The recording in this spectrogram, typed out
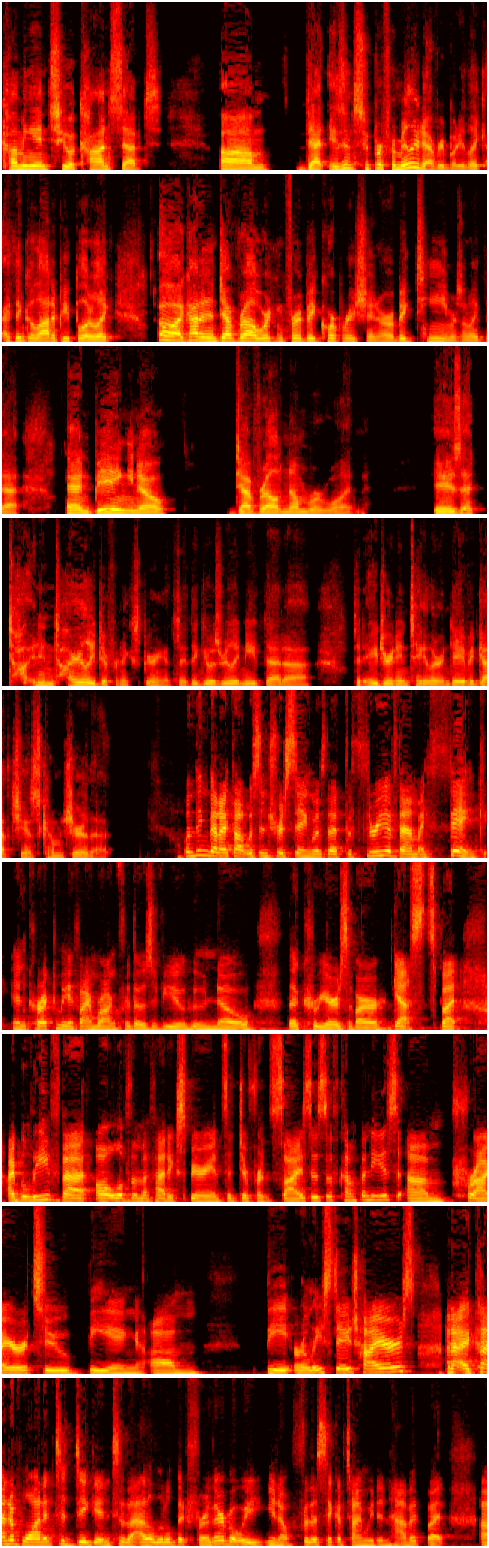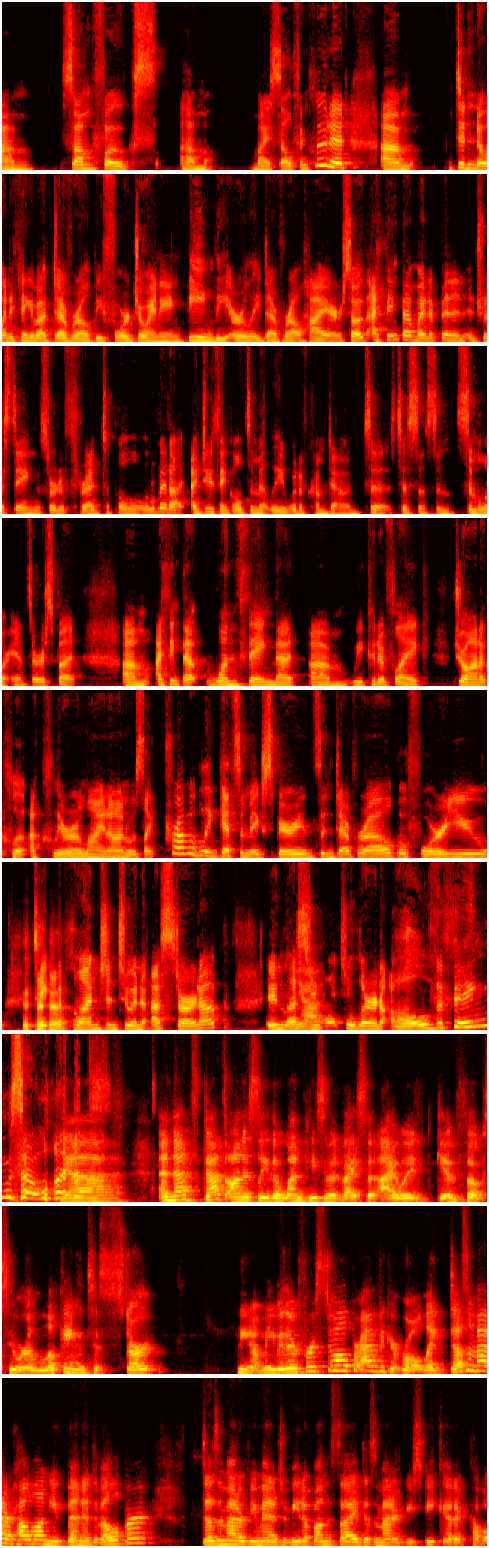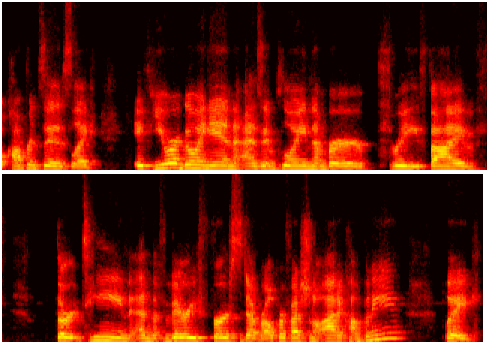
coming into a concept, um, that isn't super familiar to everybody. Like, I think a lot of people are like, oh, I got in DevRel working for a big corporation or a big team or something like that. And being, you know, DevRel number one is a t- an entirely different experience. I think it was really neat that uh, that Adrian and Taylor and David got the chance to come and share that. One thing that I thought was interesting was that the three of them, I think, and correct me if I'm wrong for those of you who know the careers of our guests, but I believe that all of them have had experience at different sizes of companies um, prior to being. Um, the early stage hires. And i kind of wanted to dig into that a little bit further but we you know for the sake of time we didn't have it. But um, some folks um, myself included um, didn't know anything about DevRel before joining, being the early DevRel hire. So I think that might have been an interesting sort of thread to pull a little bit. I, I do think ultimately it would have come down to, to some, some similar answers, but um, I think that one thing that um, we could have like drawn a, cl- a clearer line on was like probably get some experience in DevRel before you take the plunge into an, a startup, unless you want to learn all the things at once. yeah and that's that's honestly the one piece of advice that i would give folks who are looking to start you know maybe their first developer advocate role. Like doesn't matter how long you've been a developer doesn't matter if you manage a meetup on the side doesn't matter if you speak at a couple conferences like if you are going in as employee number three five 13 and the very first devrel professional at a company like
